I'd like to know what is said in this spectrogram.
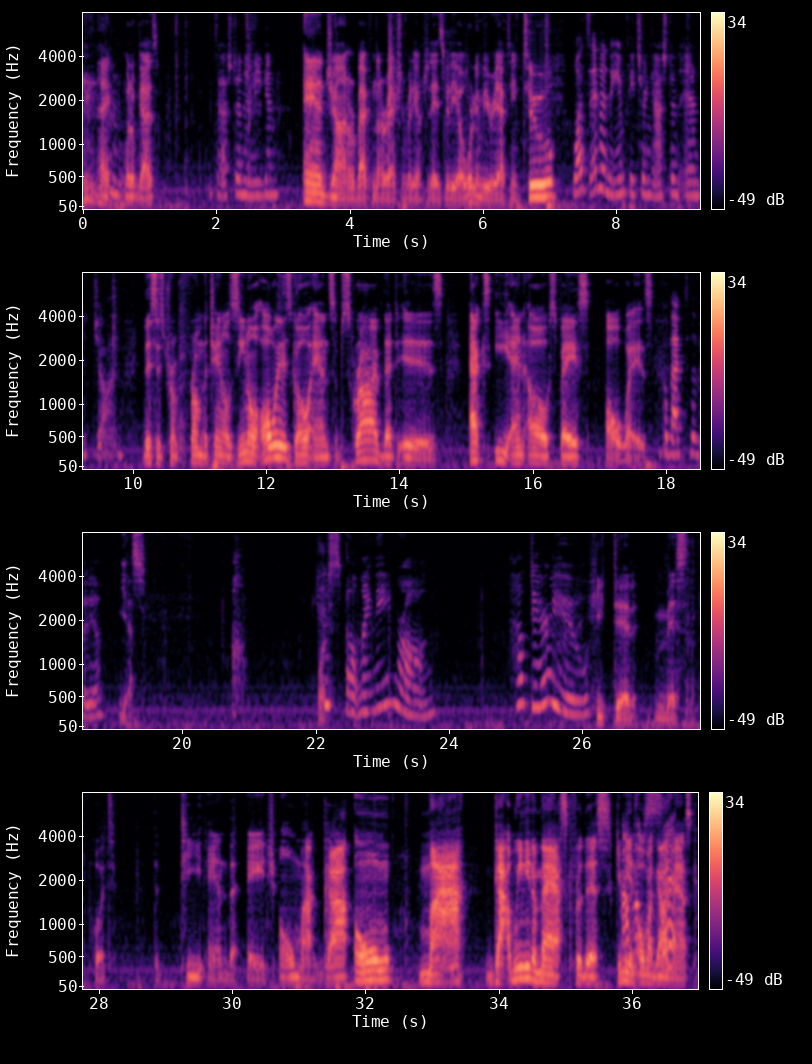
hey, what up, guys? It's Ashtyn and Megan. And Jon, we're back from the reaction video. In today's video, we're going to be reacting to. What's in a name featuring Ashtyn and Jon? This is from, from the channel Xeno. Always go and subscribe. That is X E N O space always. Go back to the video. Yes. You What? spelt my name wrong. How dare you? He did misput T and the H. Oh my god. Oh my god. We need a mask for this. Give me I'm an oh my god mask.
